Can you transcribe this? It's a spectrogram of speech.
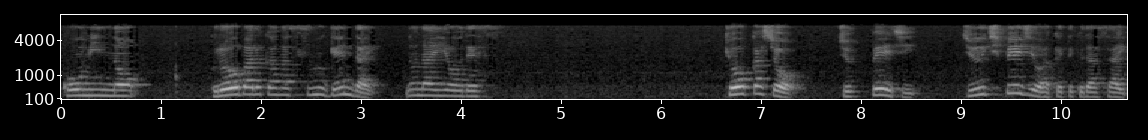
公民のグローバル化が進む現代の内容です。教科書10ページ、11ページを開けてください。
